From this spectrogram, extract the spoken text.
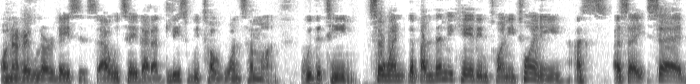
on a regular basis. I would say that at least we talk once a month with the team. So when the pandemic hit in 2020, as, as I said,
